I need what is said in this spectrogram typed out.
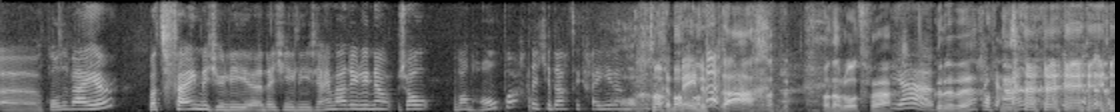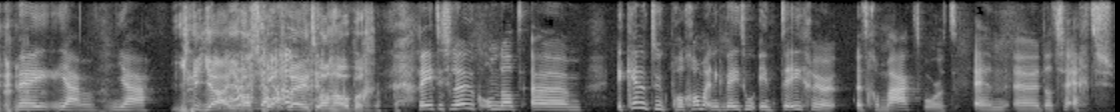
uh. Wat fijn dat jullie, uh, dat jullie zijn. Waren jullie nou zo wanhopig dat je dacht, ik ga hier dan... Oh, gemene vraag. Wat een rotvraag. Ja. Kunnen we weg of niet? Nee, ja, ja. Ja, je was compleet wanhopig. Nee, het is leuk omdat um, ik ken natuurlijk het programma en ik weet hoe integer het gemaakt wordt. En uh, dat ze echt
